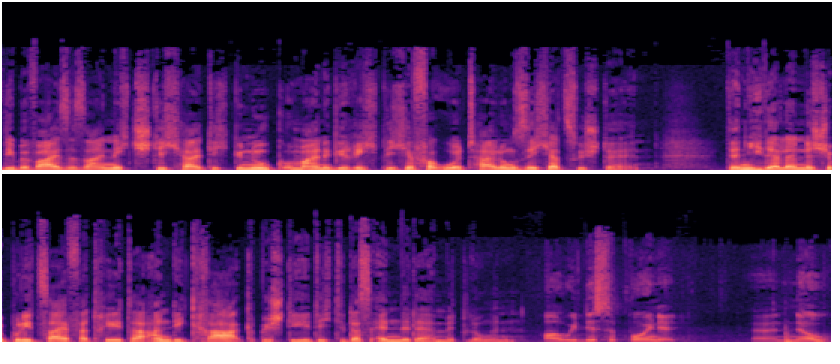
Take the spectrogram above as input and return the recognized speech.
die Beweise seien nicht stichhaltig genug, um eine gerichtliche Verurteilung sicherzustellen. Der niederländische Polizeivertreter Andy Krag bestätigte das Ende der Ermittlungen. Are we disappointed? Uh, no,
